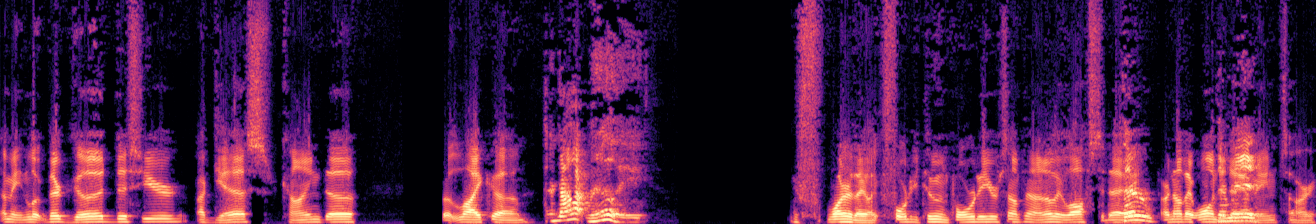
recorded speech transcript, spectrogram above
I mean, look, they're good this year, I guess, kinda. But like, um, They're not really. what are they like, forty-two and forty or something? I know they lost today, They're- or no, they won today. mid. I mean, sorry,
